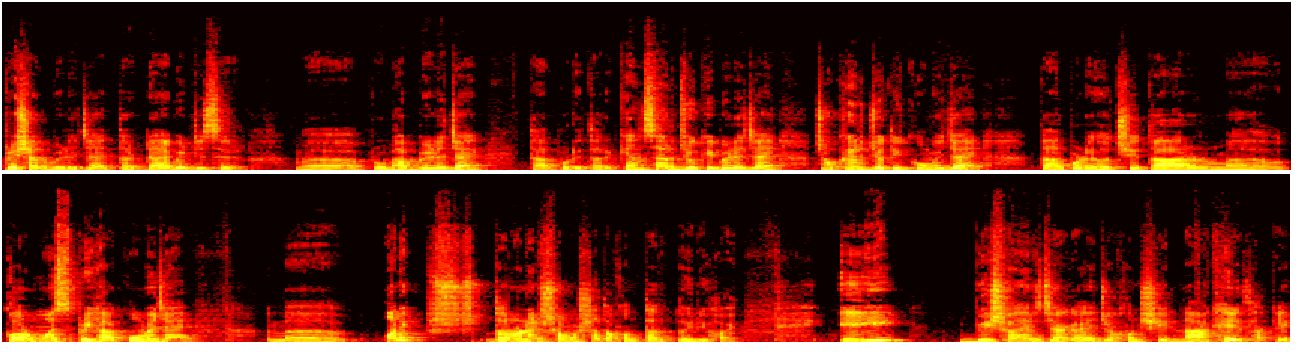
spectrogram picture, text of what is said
প্রেশার বেড়ে যায়, তার ডায়াবেটিসের প্রভাব বেড়ে যায়, তারপরে তার ক্যান্সার ঝুঁকি বেড়ে যায়, চোখের জ্যোতি কমে যায়, তারপরে হচ্ছে তার কর্মস্পৃহা কমে যায় অনেক ধরনের সমস্যা তখন তার তৈরি হয়। এই বিষয়ের জায়গায় যখন সে না খেয়ে থাকে,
